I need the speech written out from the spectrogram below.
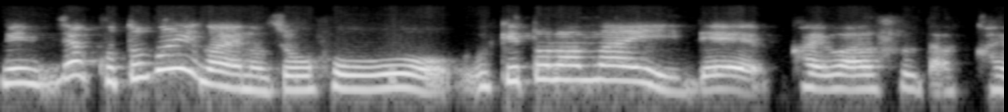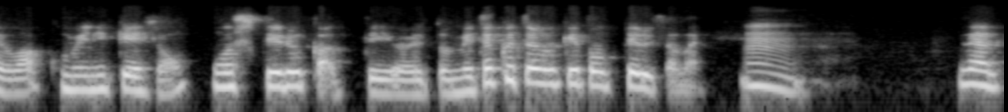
でじゃあ言葉以外の情報を受け取らないで会話普段会話コミュニケーションをしてるかって言われるとめちゃくちゃ受け取ってるじゃない。うん。うん。で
